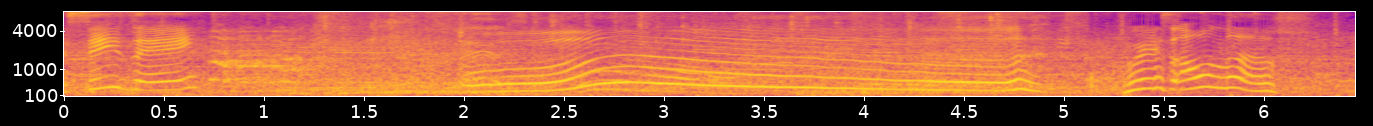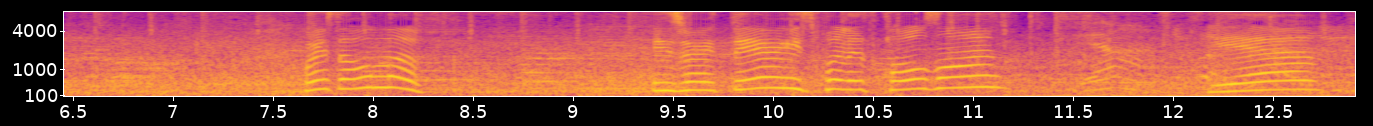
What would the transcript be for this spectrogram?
See, Zay. Ooh. Where's Olaf? Where's Olaf? He's right there. He's putting his clothes on. Yeah. Yeah.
